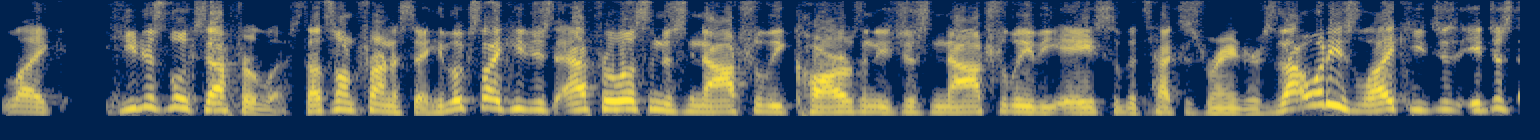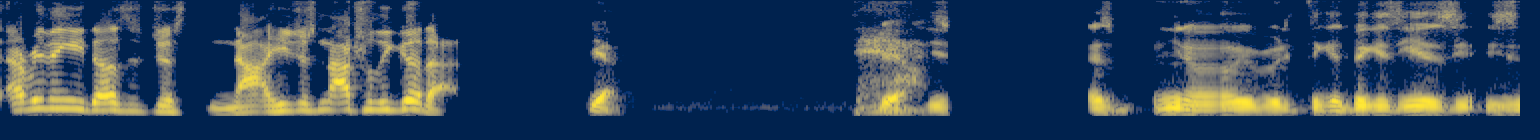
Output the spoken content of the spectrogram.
like he just looks effortless. That's what I'm trying to say. He looks like he just effortless and just naturally carves and he's just naturally the ace of the Texas Rangers. Is that what he's like? He just it just everything he does is just not he's just naturally good at. Yeah. Damn. Yeah. He's as you know, everybody think as big as he is, he's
